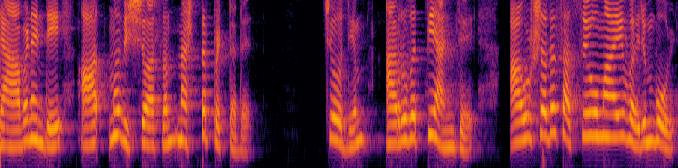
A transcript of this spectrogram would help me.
രാവണന്റെ ആത്മവിശ്വാസം നഷ്ടപ്പെട്ടത്. ചോദ്യം അറുപത്തി അഞ്ച് ഔഷധ സസ്യവുമായി വരുമ്പോൾ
